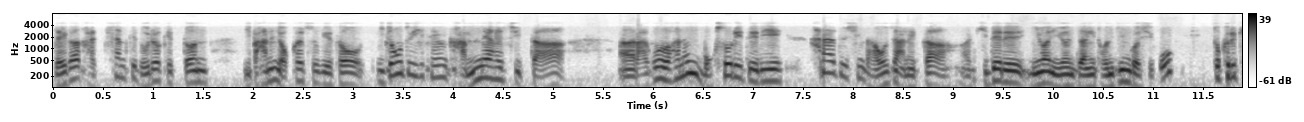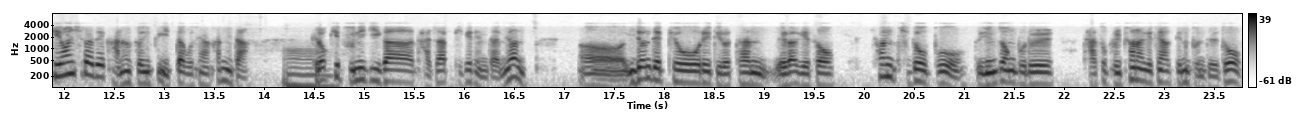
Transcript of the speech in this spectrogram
내가 같이 함께 노력했던 이 많은 역할 속에서 이 정도 희생은 감내할 수 있다. 라고 하는 목소리들이 하나둘씩 나오지 않을까 기대를 이완 위원장이 던진 것이고 또 그렇게 현실화될 가능성이 꽤 있다고 생각합니다. 어. 그렇게 분위기가 다 잡히게 된다면 어, 이전 대표를 비롯한 외곽에서 현 지도부 또 윤 정부를 다소 불편하게 생각되는 분들도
